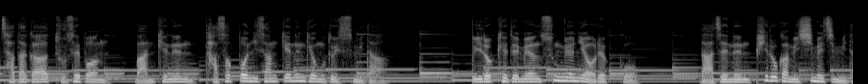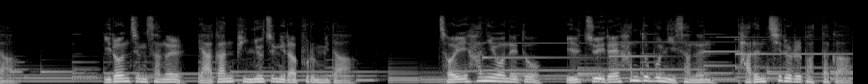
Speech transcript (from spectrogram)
자다가 두세 번, 많게는 다섯 번 이상 깨는 경우도 있습니다. 이렇게 되면 숙면이 어렵고 낮에는 피로감이 심해집니다. 이런 증상을 야간 빈뇨증이라 부릅니다. 저희 한의원에도 일주일에 한두 분 이상은 다른 치료를 받다가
